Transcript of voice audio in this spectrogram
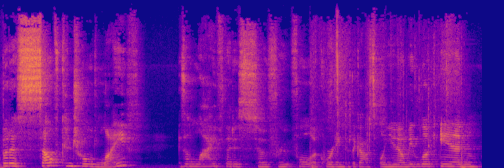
But a self controlled life is a life that is so fruitful according to the gospel. You know, we look in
